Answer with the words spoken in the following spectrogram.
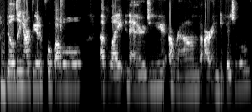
And building our beautiful bubble of light and energy around our individual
